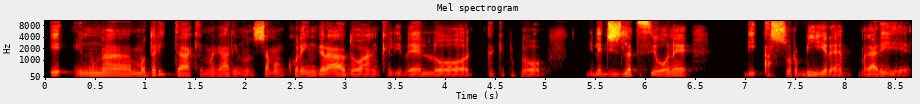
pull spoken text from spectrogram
e in una modalità che magari non siamo ancora in grado anche a livello anche proprio di legislazione di assorbire. Magari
